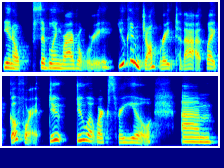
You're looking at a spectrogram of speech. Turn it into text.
you know sibling rivalry. You can jump right to that. Like go for it. Do do what works for you. Um,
